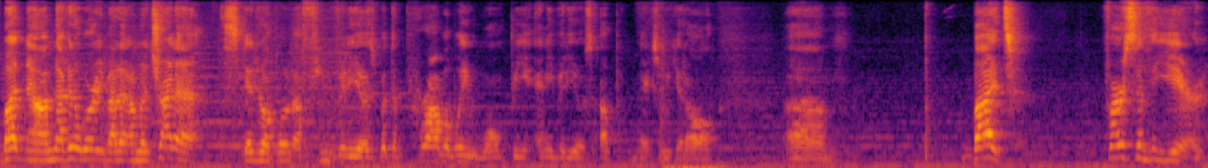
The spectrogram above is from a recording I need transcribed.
but now I'm not gonna worry about it. I'm gonna try to schedule upload a few videos, but there probably won't be any videos up next week at all. Um, but first of the year,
